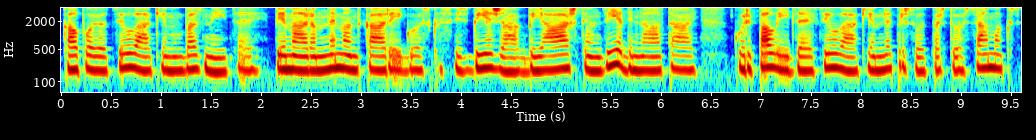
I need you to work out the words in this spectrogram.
kalpojot cilvēkiem un baznīcai, piemēram, nemantkārīgos, kas visbiežāk bija ārsti un dziedinātāji, kuri palīdzēja cilvēkiem neprasot par to samaksu,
